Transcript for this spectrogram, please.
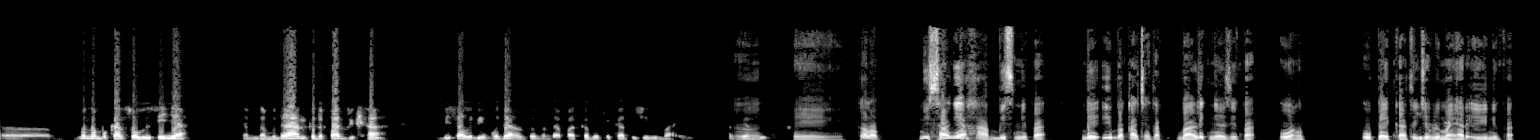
uh, menemukan solusinya dan mudah-mudahan ke depan juga bisa lebih mudah untuk mendapatkan UPK 75 ini. Oke, okay. kalau misalnya habis nih Pak, BI bakal cetak balik nggak sih Pak uang UPK 75 RI ini Pak?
